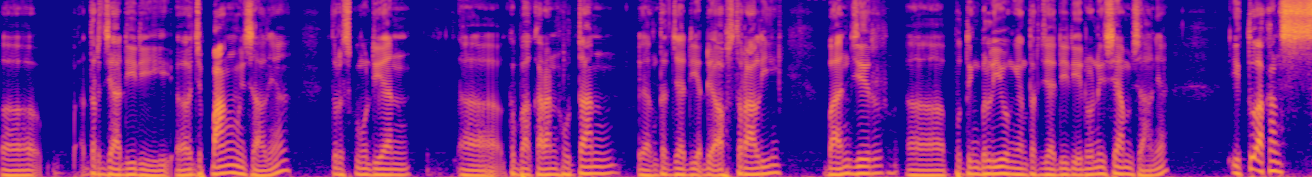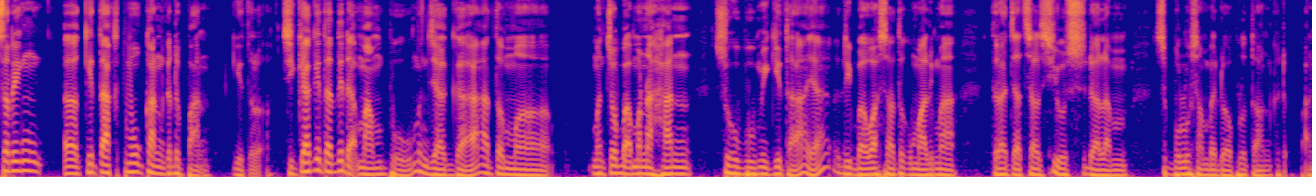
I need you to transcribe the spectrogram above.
e, terjadi di e, Jepang misalnya terus kemudian uh, kebakaran hutan yang terjadi di Australia, banjir, uh, puting beliung yang terjadi di Indonesia misalnya, itu akan sering uh, kita ketemukan ke depan gitu loh. Jika kita tidak mampu menjaga atau me, mencoba menahan suhu bumi kita ya di bawah 1,5 derajat Celcius dalam sampai 20 tahun ke depan.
